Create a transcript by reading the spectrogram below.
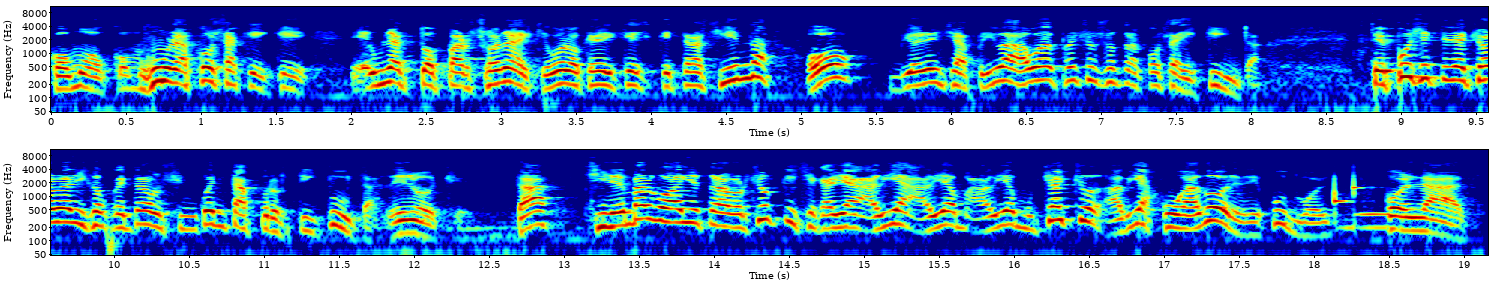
como, como una cosa que, que, eh, un acto personal que vos lo crees que, que trascienda o violencia privada, bueno, pues eso es otra cosa distinta. Después este Nacho Álvarez dijo que entraron 50 prostitutas de noche, ¿está? Sin embargo hay otra versión que dice que había, había, había, había muchachos, había jugadores de fútbol con las,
